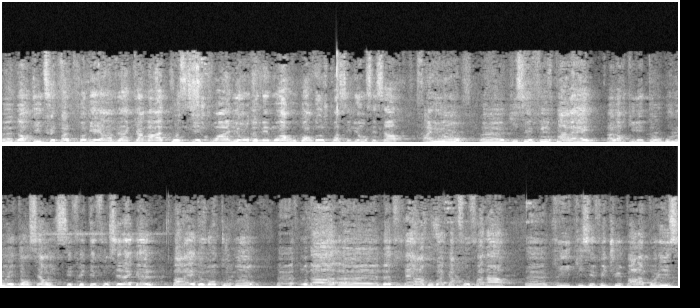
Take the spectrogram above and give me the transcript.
euh, Nordine, c'est pas le premier, hein, avait un camarade postier, je crois à Lyon de mémoire ou Bordeaux, je crois c'est Lyon, c'est ça, à Lyon, euh, qui s'est fait pareil, alors qu'il était au boulot, était en service, s'est fait défoncer la gueule, pareil devant tout le monde. Euh, on a notre frère Aboubacar Fofana qui, qui s'est fait tuer par la police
